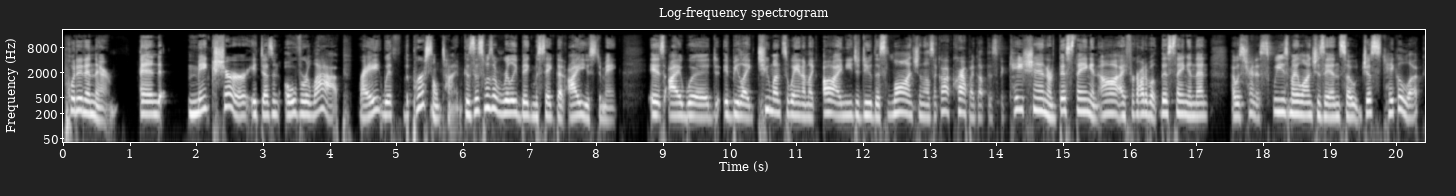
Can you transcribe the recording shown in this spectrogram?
Put it in there and make sure it doesn't overlap, right? With the personal time. Because this was a really big mistake that I used to make is I would, it'd be like two months away and I'm like, oh, I need to do this launch. And I was like, oh crap, I got this vacation or this thing. And oh, I forgot about this thing. And then I was trying to squeeze my launches in. So just take a look.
